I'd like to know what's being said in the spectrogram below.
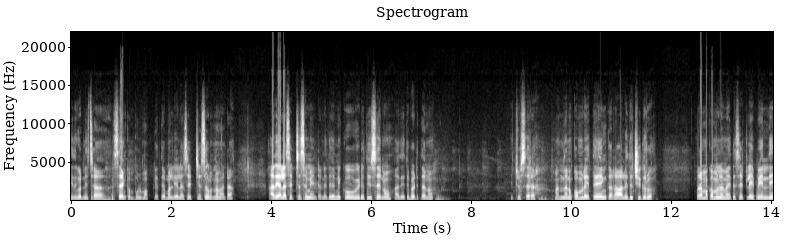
ఇదిగోండి చా శంఖం పూల మొక్క అయితే మళ్ళీ ఇలా సెట్ చేసాం అన్నమాట అది ఎలా సెట్ చేసాం ఏంటనేది మీకు వీడియో తీసాను. అదైతే పెడతాను. ఇది చూసారా? మందన కొమ్మలు అయితే ఇంకా రాలేదు చిగురు. బ్రహ్మకమలం అయితే సెటిల్ అయిపోయింది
